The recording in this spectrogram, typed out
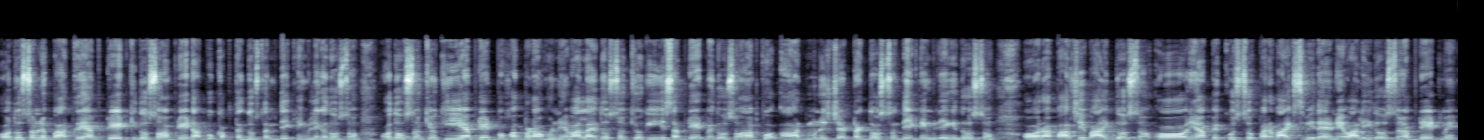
और दोस्तों, हम लोग बात करें अपडेट की, दोस्तों अपडेट आपको कब तक दोस्तों में देखने मिलेगा, दोस्तों? और दोस्तों, क्योंकि ये अपडेट बहुत बड़ा होने वाला है, दोस्तों, क्योंकि इस अपडेट में, दोस्तों, आपको आठ मोनिस्टर ट्रक दोस्तों, देखने मिलेंगे, दोस्तों। और अपाचे बाइक दोस्तों, और यहाँ पे कुछ सुपर बाइक्स भी रहने वाली, दोस्तों अपडेट में।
